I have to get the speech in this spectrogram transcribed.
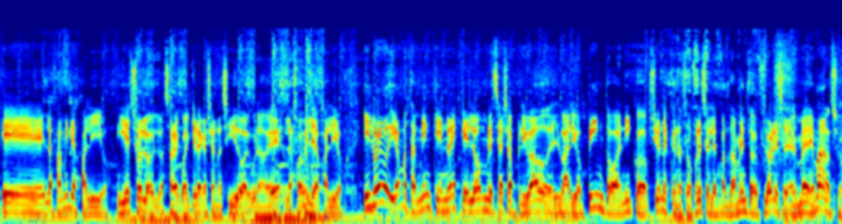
Eh, la familia es palío. Y eso lo, lo sabe cualquiera que haya nacido alguna vez, la familia es palío. Y luego digamos también que no es que el hombre se haya privado del variopinto abanico de opciones que nos ofrece el departamento de Flores en el mes de marzo.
